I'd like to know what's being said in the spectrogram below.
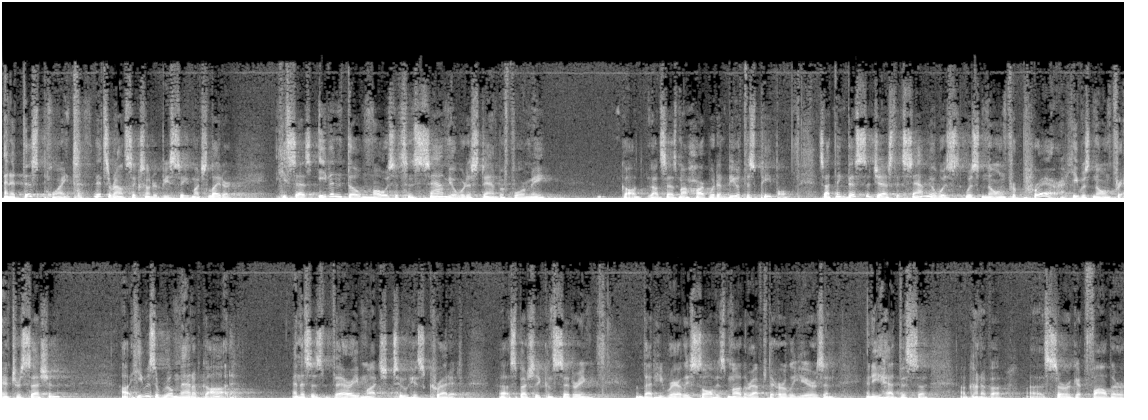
And at this point, it's around 600 BC, much later, he says, Even though Moses and Samuel were to stand before me, God, God says, My heart wouldn't be with this people. So I think this suggests that Samuel was, was known for prayer, he was known for intercession. Uh, he was a real man of God. And this is very much to his credit, uh, especially considering that he rarely saw his mother after the early years, and, and he had this uh, kind of a, a, surrogate father,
